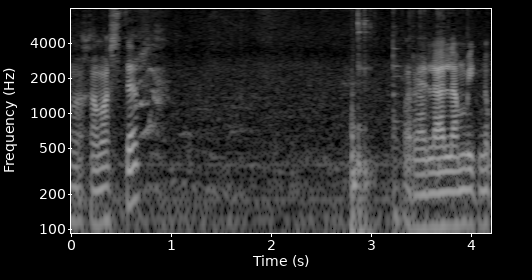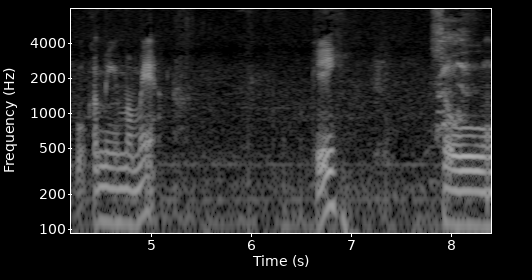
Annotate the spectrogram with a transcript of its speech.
mga kamaster. Para lalamig na po kami mamaya. Okay. So,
